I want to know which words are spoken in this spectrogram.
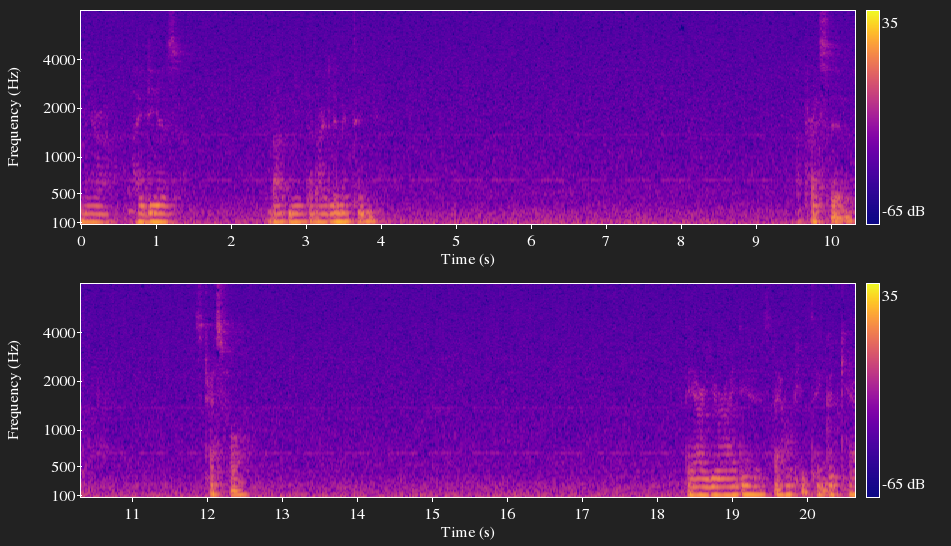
Your ideas about me that are limiting. Oppressive, stressful. They are your ideas. I hope you take good care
